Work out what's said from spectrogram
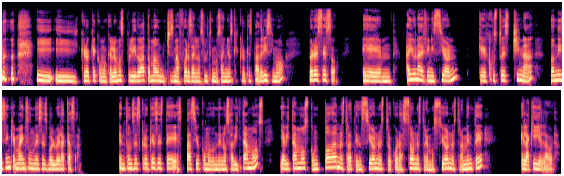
y, y, creo que como que lo hemos pulido, ha tomado muchísima fuerza en los últimos años, que creo que es padrísimo, pero es eso. Eh, hay una definición que justo es china, donde dicen que mindfulness es volver a casa. Entonces creo que es este espacio como donde nos habitamos y habitamos con toda nuestra atención, nuestro corazón, nuestra emoción, nuestra mente, el aquí y el ahora.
